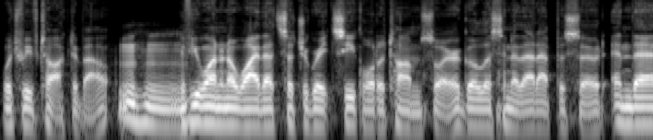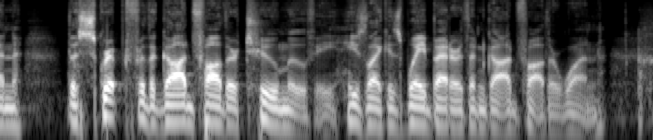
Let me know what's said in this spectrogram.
which we've talked about. Mm-hmm. If you want to know why that's such a great sequel to Tom Sawyer, go listen to that episode. And then the script for the Godfather 2 movie, he's like, is way better than Godfather 1.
